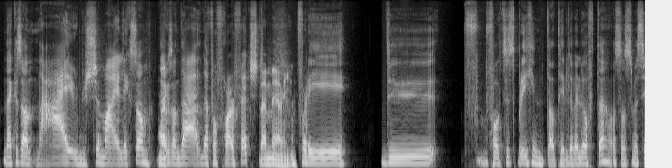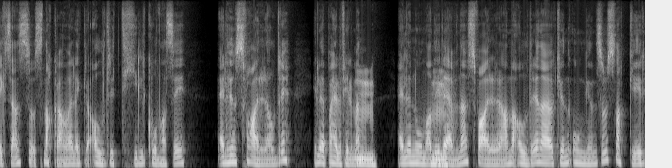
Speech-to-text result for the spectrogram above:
Det er ikke sånn 'nei, unnskyld meg', liksom. Det er, ikke sånn, det er, det er for far-fetched. Det er meningen. Fordi du faktisk blir hinta til det veldig ofte, og sånn som i Six Sense, så snakker han vel egentlig aldri til kona si, eller hun svarer aldri i løpet av hele filmen, Mm. Eller noen av de Mm. levende svarer han aldri, det er jo kun ungen som snakker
